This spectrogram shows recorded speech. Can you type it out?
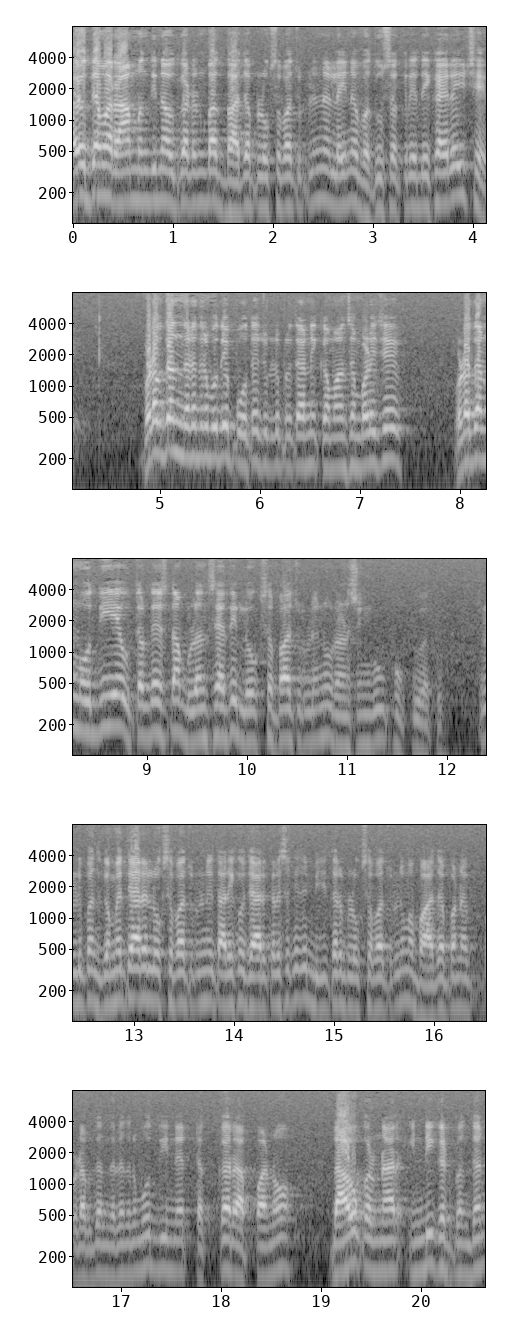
અયોધ્યામાં રામ મંદિરના ઉદઘાટન બાદ ભાજપ લોકસભા ચૂંટણીને લઈને વધુ સક્રિય દેખાઈ રહી છે. વડાપ્રધાન નરેન્દ્ર મોદીએ પોતે ચૂંટણી પ્રચારની કમાન સંભાળી છે. વડાપ્રધાન મોદીએ ઉત્તર પ્રદેશના બુલંદશહેરથી લોકસભા ચૂંટણીનું રણસિંગુ ફૂંક્યું હતું. ચૂંટણી પંચ ગમે ત્યારે લોકસભા ચૂંટણીની તારીખો જાહેર કરી શકે છે. બીજી તરફ લોકસભા ચૂંટણીમાં ભાજપ અને વડાપ્રધાન નરેન્દ્ર મોદીને ટક્કર આપવાનો દાવો કરનાર ઇન્ડી ગઠબંધન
